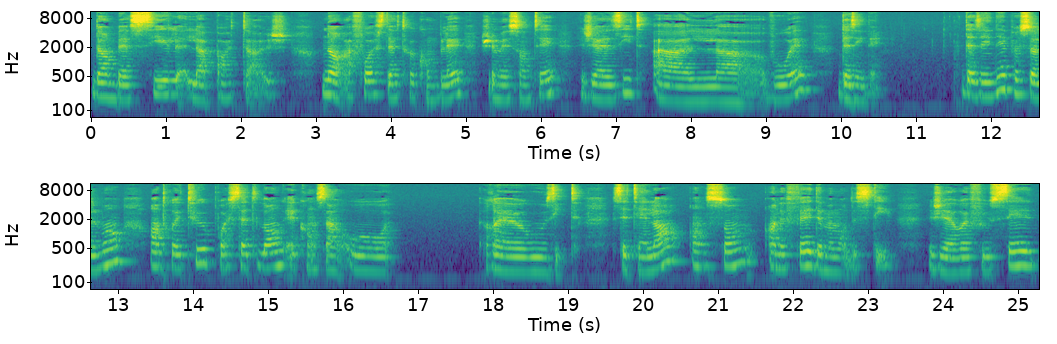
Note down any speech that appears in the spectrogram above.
d'imbéciles la partagent. Non, à force d'être comblé, je me sentais, j'hésite à l'avouer, désigné. Désigné peu seulement entre tout pour cette longue et constante ou réussite. C'était là, en somme, en effet, de ma modestie. J'ai refusé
